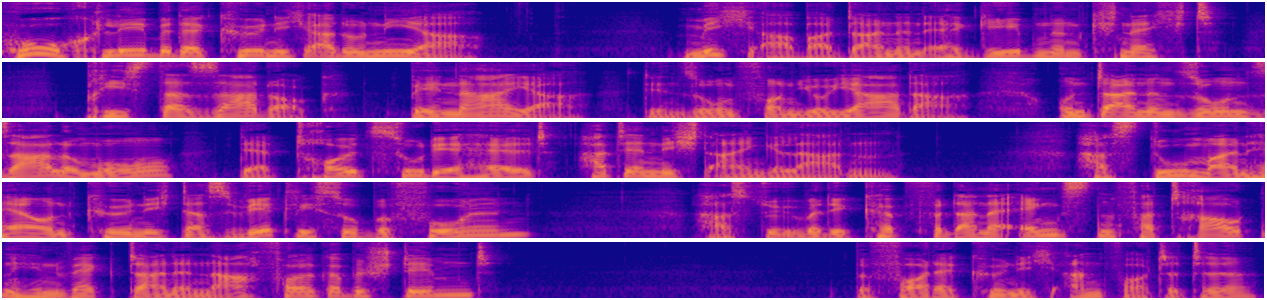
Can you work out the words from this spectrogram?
Hoch lebe der König Adonia. Mich aber, deinen ergebenen Knecht, Priester Sadok, Benaja, den Sohn von Jojada, und deinen Sohn Salomo, der treu zu dir hält, hat er nicht eingeladen. Hast du, mein Herr und König, das wirklich so befohlen? Hast du über die Köpfe deiner engsten Vertrauten hinweg deine Nachfolger bestimmt? Bevor der König antwortete,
